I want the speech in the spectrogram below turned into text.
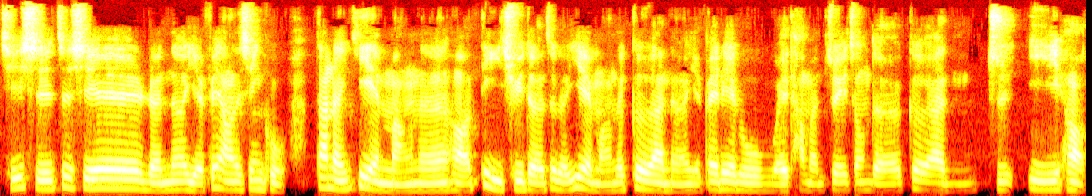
其实这些人呢也非常的辛苦，当然夜盲呢，哈，地区的这个夜盲的个案呢也被列入为他们追踪的个案之一，哈。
